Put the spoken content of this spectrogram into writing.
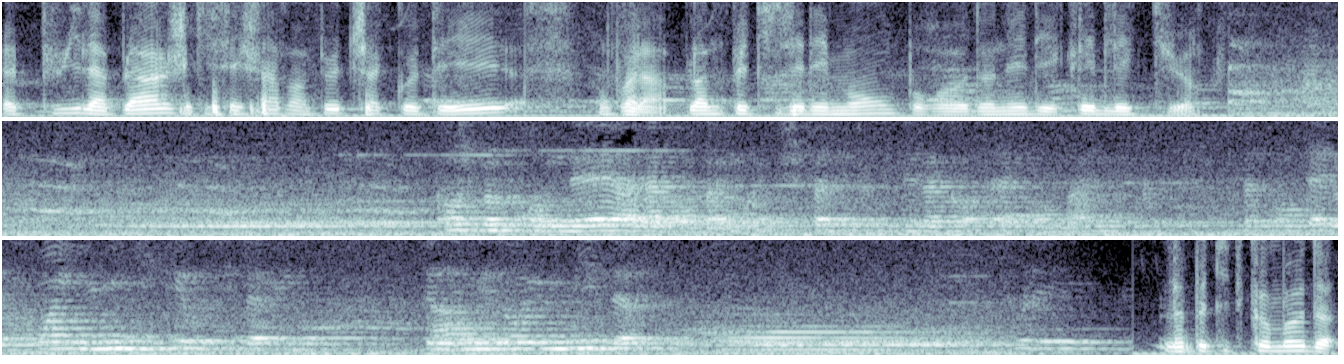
et puis la plage qui s'échappe un peu de chaque côté. Donc voilà, plein de petits éléments pour euh, donner des clés de lecture. Quand je me promenais à la campagne, je passais toutes mes vacances à la campagne, ça sentait le froid et l'humidité aussi de la maison. C'était une maison humide. La petite commode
